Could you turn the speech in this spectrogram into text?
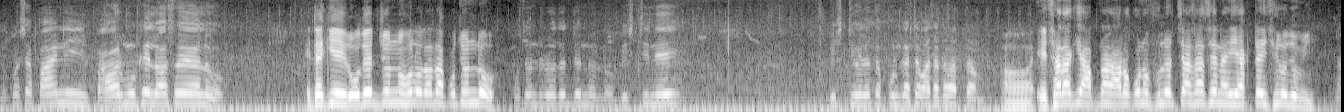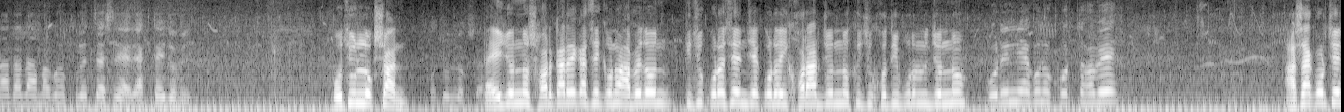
দু পয়সা পাইনি পাওয়ার মুখে লস হয়ে গেল। এটা কি এই রোদের জন্য হলো দাদা প্রচণ্ড? প্রচণ্ড রোদের জন্য হলো বৃষ্টি নেই। বৃষ্টি হলে তো ফুল গাছটা বাঁচাতে পারতাম। এছাড়া কি আপনার আরও কোনো ফুলের চাষ আছে না এই একটাই ছিল জমি? না দাদা আমার কোনো ফুলের চাষ নেই একটাই জমি। প্রচুর লোকসান। তা এই জন্য সরকারের কাছে কোনো আবেদন কিছু করেছেন যে কোনো এই খরার জন্য কিছু ক্ষতিপূরণের জন্য? করিনি এখনও করতে হবে। আশা করছেন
